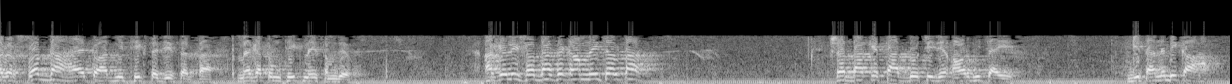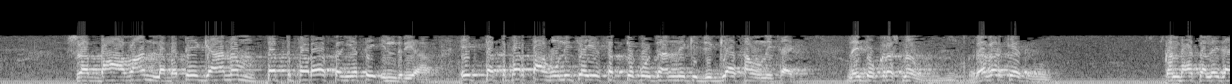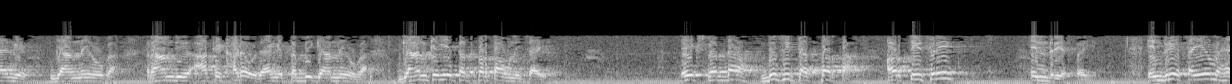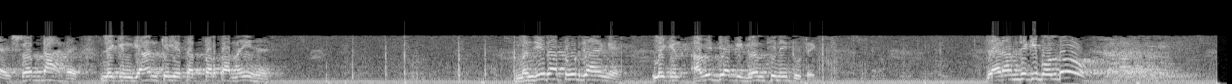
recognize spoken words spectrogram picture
अगर श्रद्धा है तो आदमी ठीक से जी सकता है। मैं क्या तुम ठीक नहीं समझे हो? अकेली श्रद्धा से काम नहीं चलता। श्रद्धा के साथ दो चीज़ें और भी चाहिए। गीता ने भी कहा, श्रद्धावान लभते ज्ञानम, तत्पर संयते इंद्रिया। एक तत्परता होनी चाहिए, सत्य को जानने की जिज्ञासा होनी चाहिए। नहीं तो कृष्ण रगड़ के कंधा चले जाएँगे, ज्ञान नहीं होगा। राम जी आके खड़े हो जाएँगे, तब भी ज्ञान नहीं होगा। ज्ञान के लिए तत्परता होनी चाहिए। एक श्रद्धा, दूसरी तत्परता, और तीसरी इंद्रिय संयम। इंद्रिय संयम है, श्रद्धा है, लेकिन ज्ञान के लिए तत्परता नहीं है। मंजीरा टूट जाएँगे, लेकिन अविद्या की ग्रंथि नहीं टूटेगी। जयराम जी की बोल दो।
